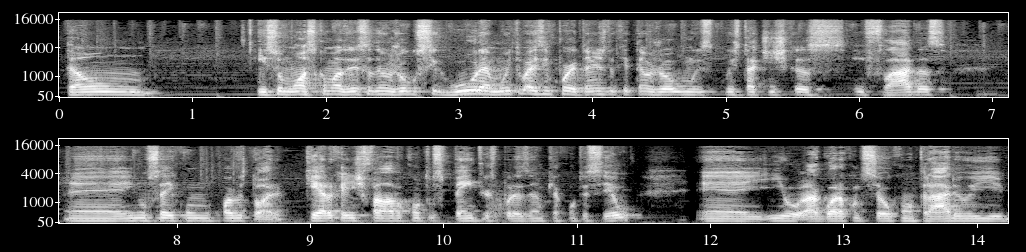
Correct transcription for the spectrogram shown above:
Então, isso mostra como às vezes ter um jogo seguro é muito mais importante do que ter um jogo com estatísticas infladas é, e não sair com, com a vitória. Que era o que a gente falava contra os Panthers, por exemplo, que aconteceu. É, e agora aconteceu o contrário e,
